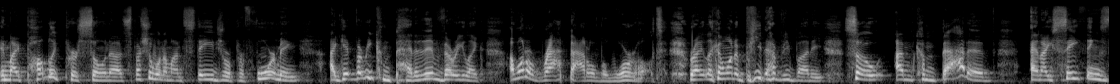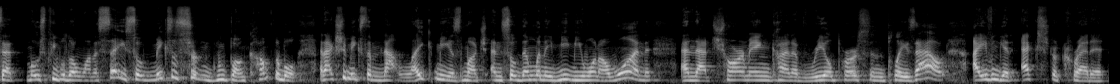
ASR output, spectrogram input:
in my public persona, especially when I'm on stage or performing, I get very competitive, very like, I want to rap battle the world, right? Like I want to beat everybody. So I'm combative and I say things that most people don't want to say. So it makes a certain group uncomfortable and actually makes them not like me as much. And so then when they meet me one on one and that charming kind of real person plays out, I even get extra credit.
